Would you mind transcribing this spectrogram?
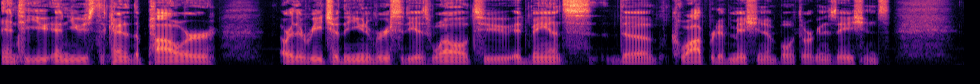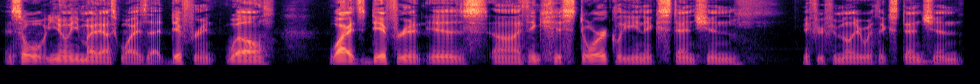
and to and use the kind of the power or the reach of the university as well to advance the cooperative mission of both organizations. And so, you know, you might ask, why is that different? Well, why it's different is uh, I think historically in extension if you're familiar with extension,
